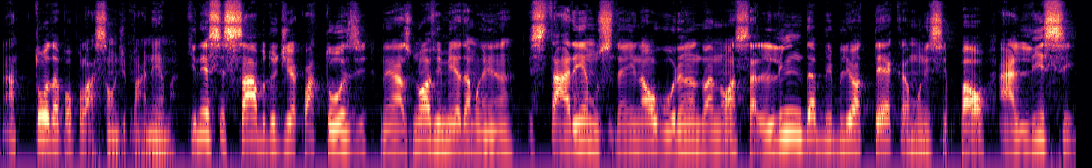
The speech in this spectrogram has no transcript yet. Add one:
a toda a população de Ipanema que nesse sábado, dia 14, né, às nove e meia da manhã, estaremos né, inaugurando a nossa linda biblioteca municipal Alice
